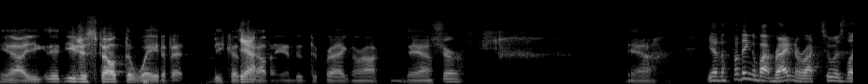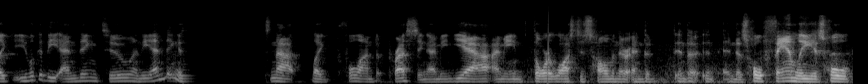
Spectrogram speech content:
You know, you it- you just felt the weight of it because Yeah. of how they ended the Ragnarok. Yeah, Sure. yeah. Yeah, the fun thing about Ragnarok too is like you look at the ending too, and the ending is it's not like full on depressing. I mean, yeah, I mean Thor lost his home and there and the and the and his whole family, his whole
